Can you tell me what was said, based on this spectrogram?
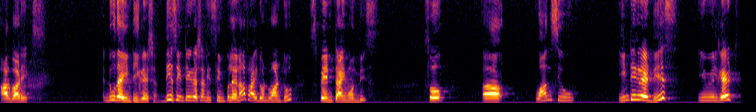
r bar x and do the integration. This integration is simple enough I do not want to spend time on this. So, uh, once you integrate this you will get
